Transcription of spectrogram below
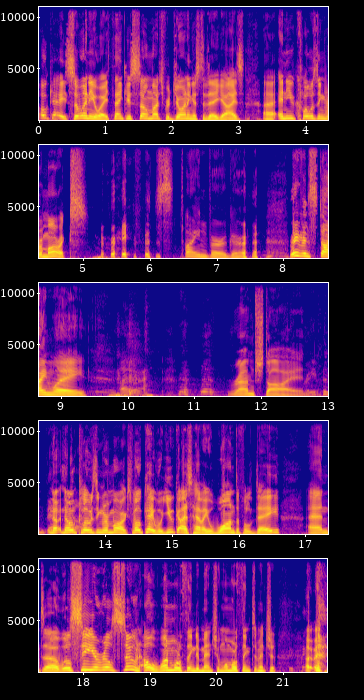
Okay, so anyway, thank you so much for joining us today, guys. Uh, any closing remarks? Ravensteinberger. Ravensteinway. Ramstein. No, no closing remarks. Okay, well, you guys have a wonderful day, and uh, we'll see you real soon. Oh, one more thing to mention. One more thing to mention. Uh,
